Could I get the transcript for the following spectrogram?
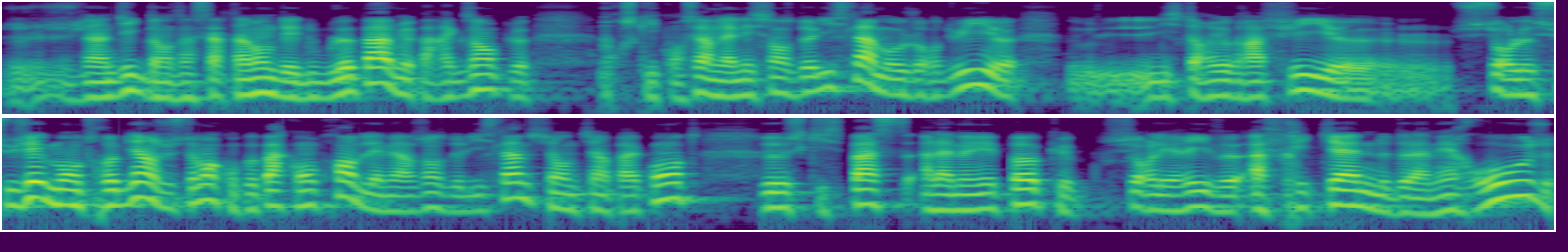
je, l'indique dans un certain nombre des doubles pages, mais par exemple, pour ce qui concerne la naissance de l'islam, aujourd'hui, euh, l'historiographie euh, sur le sujet montre bien justement qu'on ne peut pas comprendre l'émergence de l'islam si on ne tient pas compte de ce qui se passe à la même époque sur les rives africaines de la mer Rouge,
